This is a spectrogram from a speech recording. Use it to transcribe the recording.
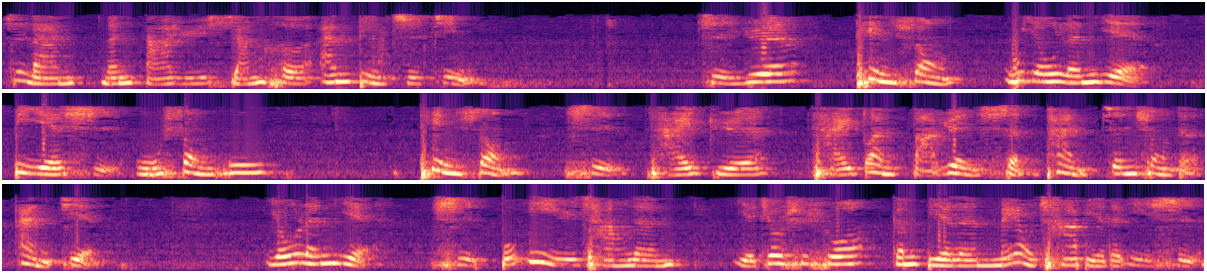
自然能达于祥和安定之境。子曰：“聘送无由人也，必也使无讼乎？”聘送是裁决、裁断法院审判争讼的案件，由人也。是不异于常人，也就是说，跟别人没有差别的意思。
